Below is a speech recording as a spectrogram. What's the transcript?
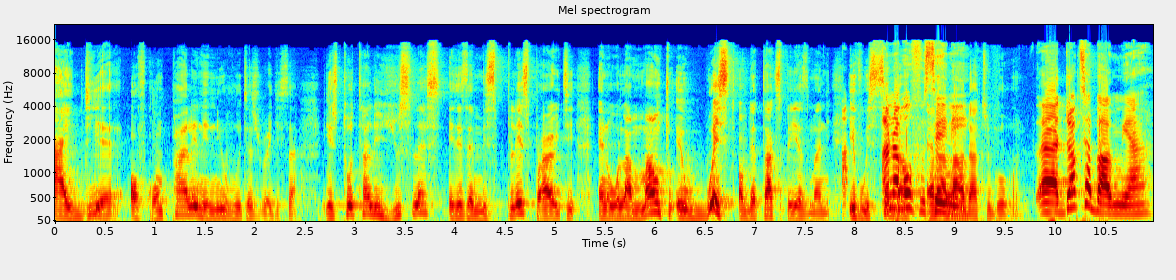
idea of compiling a new voters register is totally useless. It is a misplaced priority and will amount to a waste of the taxpayers' money if we sit down Honorable and allow that to go on. Uh, Dr. Bawumia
